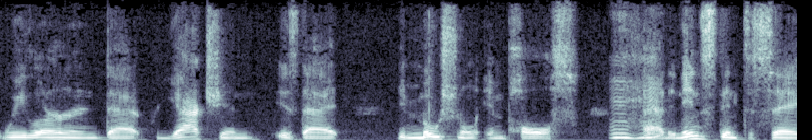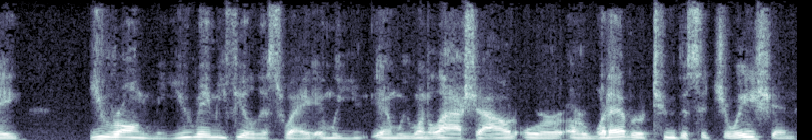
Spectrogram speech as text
we learn that reaction is that emotional impulse Mhm. at an instant to say, "You wronged me. You made me feel this way," and we and we want to lash out or or whatever to the situation.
